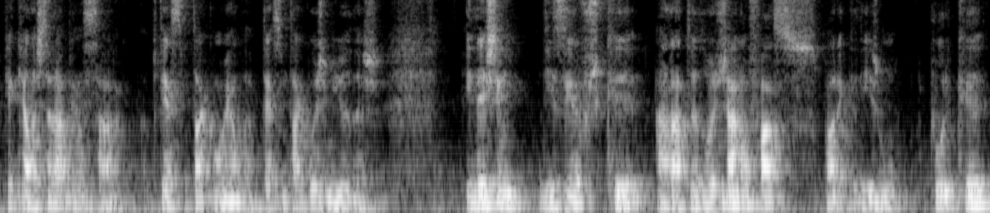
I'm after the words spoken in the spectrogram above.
o que é que ela estará a pensar. Apetece-me estar com ela, apetece-me estar com as miúdas. E deixem-me dizer-vos que à data de hoje já não faço paraquedismo porque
